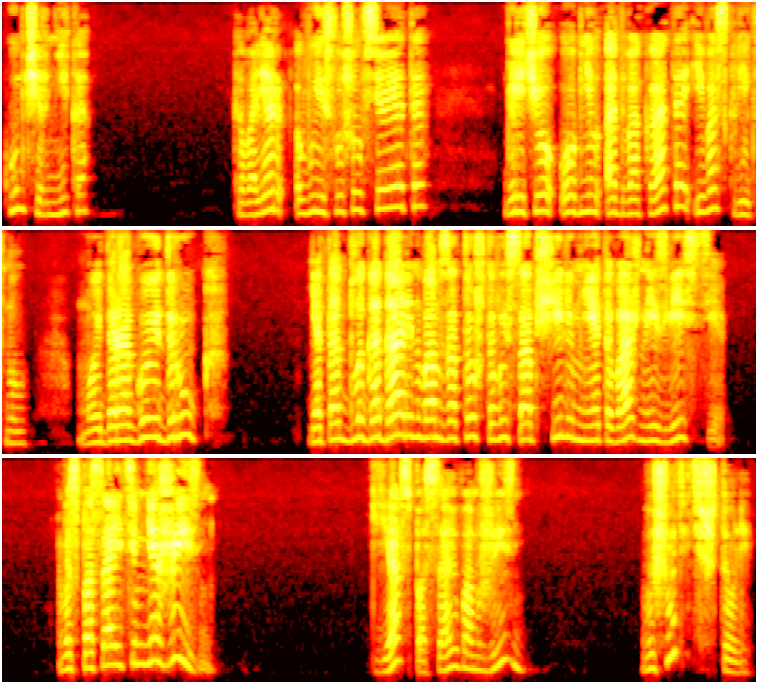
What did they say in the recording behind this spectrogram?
кум Черника. Кавалер выслушал все это, горячо обнял адвоката и воскликнул. — Мой дорогой друг! Я так благодарен вам за то, что вы сообщили мне это важное известие. Вы спасаете мне жизнь. Я спасаю вам жизнь? Вы шутите, что ли?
